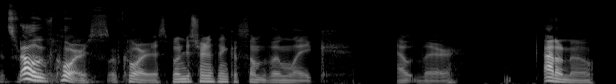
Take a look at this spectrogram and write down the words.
It's Oh, of course, of course. But I'm just trying to think of something like out there. I don't know.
